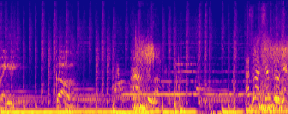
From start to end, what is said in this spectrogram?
Ready? Go! Tatsumatsu Senpuken!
